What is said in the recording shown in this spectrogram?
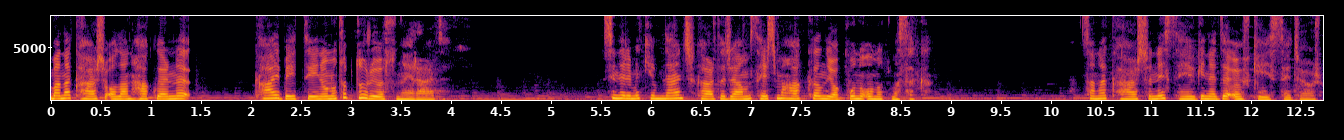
bana karşı olan haklarını kaybettiğini unutup duruyorsun herhalde. Sinirimi kimden çıkartacağımı seçme hakkın yok. Bunu unutma sakın. Sana karşı ne sevgi ne de öfke hissediyorum.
